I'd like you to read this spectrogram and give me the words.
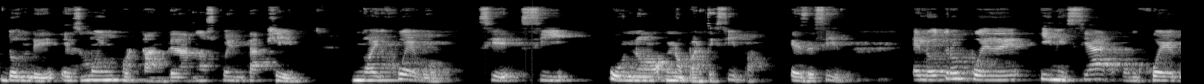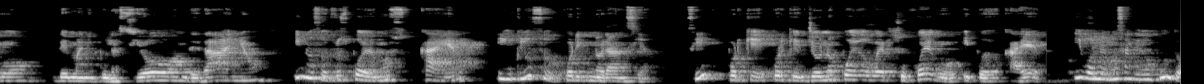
donde es muy importante darnos cuenta que no hay juego si, si uno no participa. Es decir, el otro puede iniciar un juego de manipulación, de daño, y nosotros podemos caer incluso por ignorancia, ¿sí? Porque, porque yo no puedo ver su juego y puedo caer y volvemos al mismo punto,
